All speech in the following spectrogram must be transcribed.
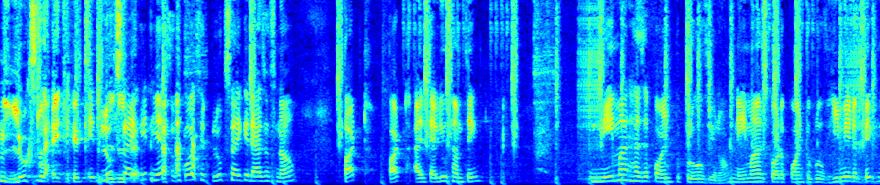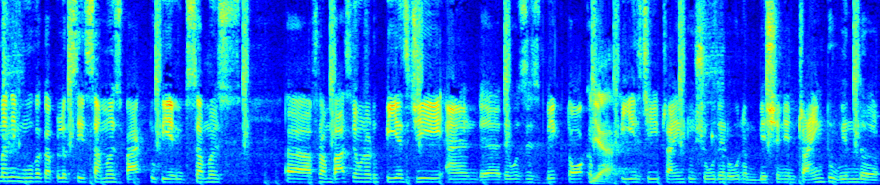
Looks like it. it looks like it. Yes, of course, it looks like it as of now. But but I'll tell you something. Neymar has a point to prove. You know, Neymar's got a point to prove. He made a big money move a couple of summers back to P- summers. Uh, from Barcelona to PSG, and uh, there was this big talk about Yeah. PSG trying to show their own ambition in trying to win the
